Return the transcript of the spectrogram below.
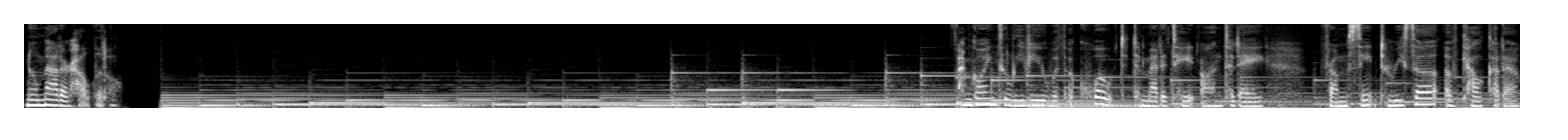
no matter how little. I'm going to leave you with a quote to meditate on today from St. Teresa of Calcutta.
